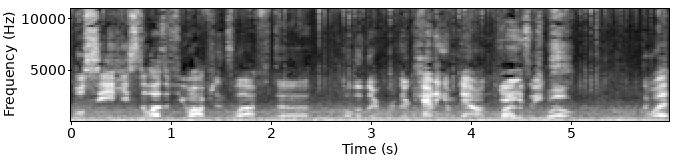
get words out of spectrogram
we'll see. He still has a few options left, uh, although they're they're counting him down. by the gays as well. The what?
